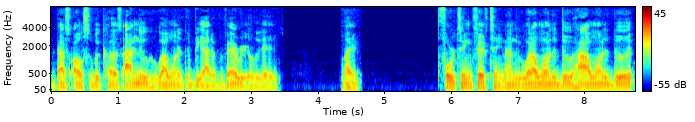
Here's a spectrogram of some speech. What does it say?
that's also because I knew who I wanted to be at a very early age. Like 14, 15, I knew what I wanted to do, how I wanted to do it,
